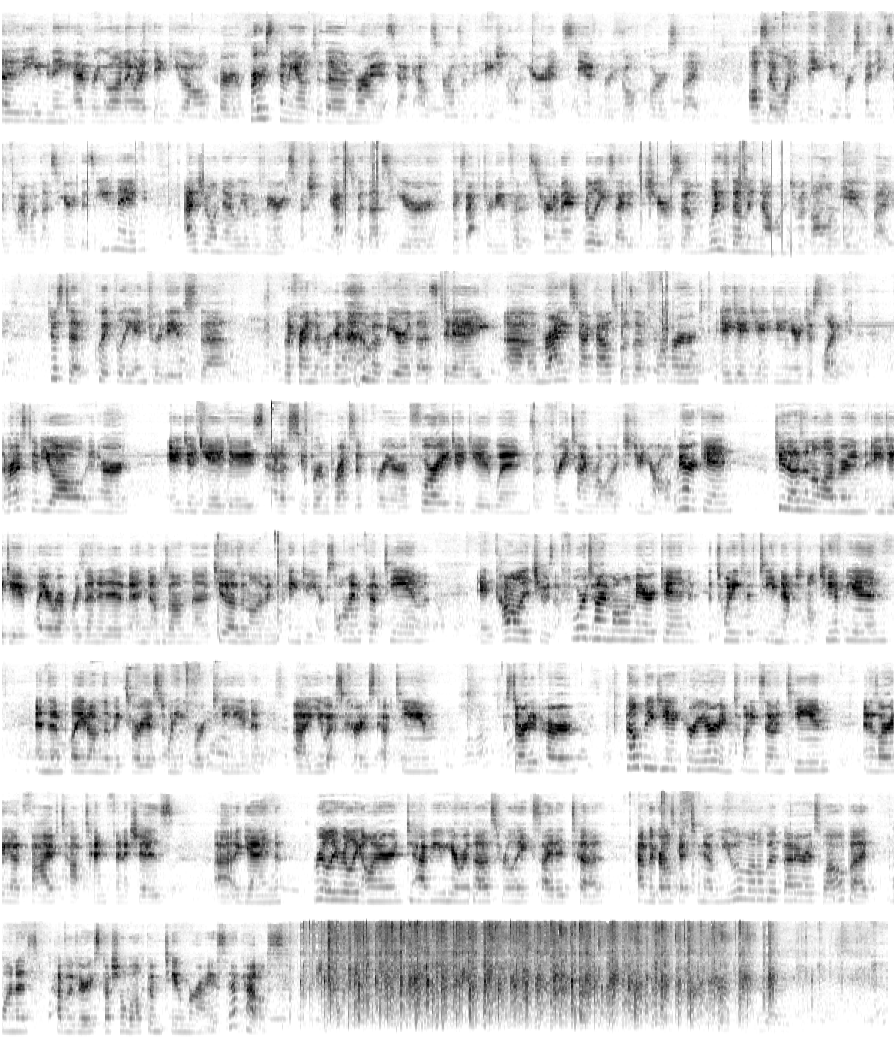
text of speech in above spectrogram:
Good evening, everyone. I want to thank you all for first coming out to the Mariah Stackhouse Girls Invitational here at Stanford Golf Course, but also want to thank you for spending some time with us here this evening. As you all know, we have a very special guest with us here this afternoon for this tournament. Really excited to share some wisdom and knowledge with all of you, but just to quickly introduce the the friend that we're going to have up here with us today. Uh, Mariah Stackhouse was a former AJGA junior, just like the rest of you all in her AJGA days, had a super impressive career of four AJGA wins, a three-time Rolex Junior All-American, 2011 AJGA player representative, and was on the 2011 Ping Junior Solheim Cup team. In college, she was a four-time All-American, the 2015 national champion, and then played on the victorious 2014 uh, U.S. Curtis Cup team. Started her LPGA career in 2017 and has already had five top 10 finishes. Uh, again, really, really honored to have you here with us. Really excited to have the girls get to know you a little bit better as well, but want to have a very special welcome to Mariah Stackhouse.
